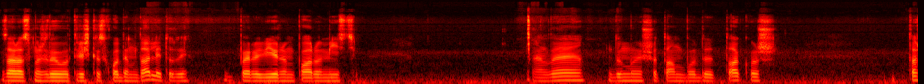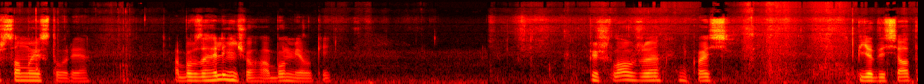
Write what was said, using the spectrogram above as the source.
Зараз, можливо, трішки сходимо далі туди, перевіримо пару місць. Але думаю, що там буде також та ж сама історія. Або взагалі нічого, або мелкий. Пішла вже якась 50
